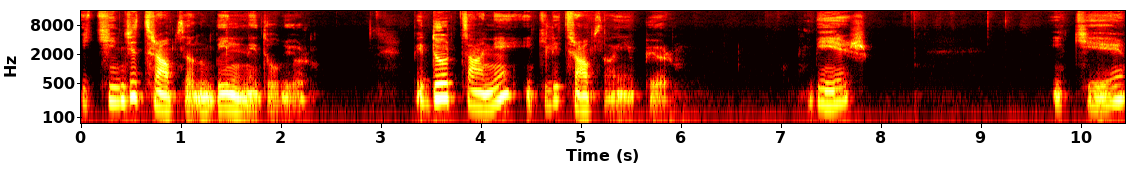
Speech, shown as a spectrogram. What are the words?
ikinci trabzanın beline doluyorum. Ve dört tane ikili trabzan yapıyorum. Bir, iki,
